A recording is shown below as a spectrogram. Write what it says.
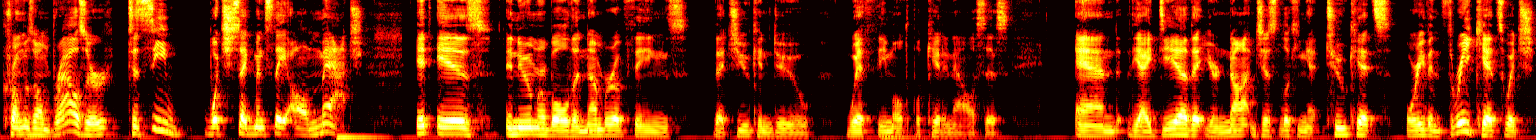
chromosome browser to see which segments they all match. It is innumerable the number of things that you can do with the multiple kit analysis. And the idea that you're not just looking at two kits or even three kits, which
